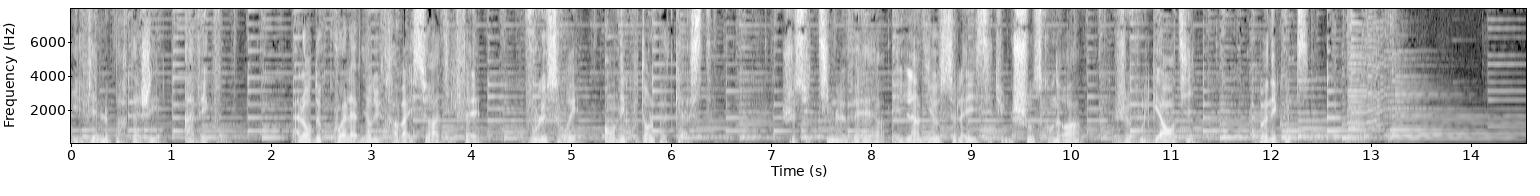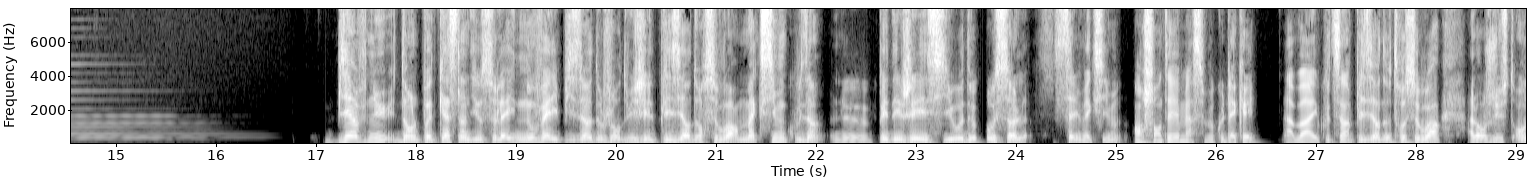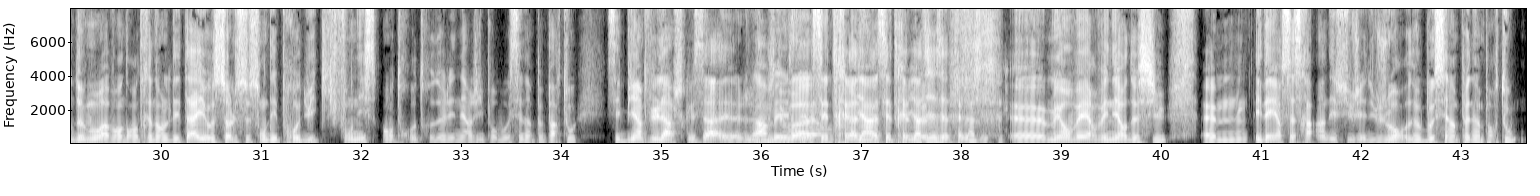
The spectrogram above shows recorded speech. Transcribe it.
ils viennent le partager avec vous. Alors de quoi l'avenir du travail sera-t-il fait? Vous le saurez en écoutant le podcast. Je suis Tim Levert et lundi au soleil, c'est une chose qu'on aura, je vous le garantis. Bonne écoute Bienvenue dans le podcast Lundi au Soleil, nouvel épisode. Aujourd'hui, j'ai le plaisir de recevoir Maxime Cousin, le PDG et CEO de Au Sol. Salut Maxime. Enchanté, merci beaucoup de l'accueil. Ah bah écoute, c'est un plaisir de te recevoir. Alors juste en deux mots avant de rentrer dans le détail, Au Sol, ce sont des produits qui fournissent entre autres de l'énergie pour bosser d'un peu partout. C'est bien plus large que ça. euh, Non, mais c'est- très bien, c'est très bien dit, c'est très bien dit. Euh, mais on va y revenir dessus. Euh, et d'ailleurs, ça sera un des sujets du jour, de bosser un peu n'importe où.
